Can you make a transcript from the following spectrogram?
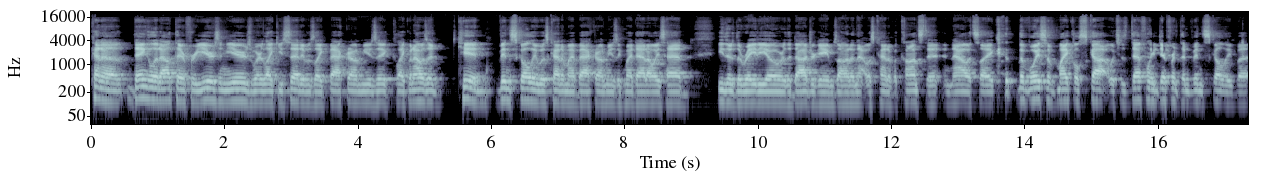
kind of dangle it out there for years and years where like you said it was like background music. Like when i was a kid vince scully was kind of my background music. My dad always had either the radio or the dodger games on and that was kind of a constant. And now it's like the voice of michael scott which is definitely different than vince scully but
